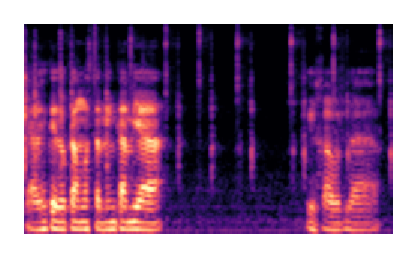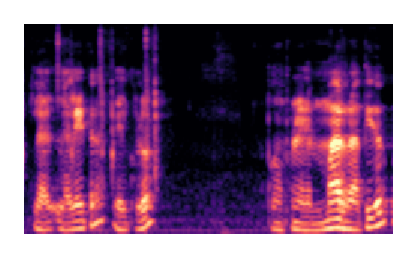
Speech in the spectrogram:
Cada vez que tocamos también cambia... Fijaos la, la- la letra, el color. Lo podemos poner más rápido.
